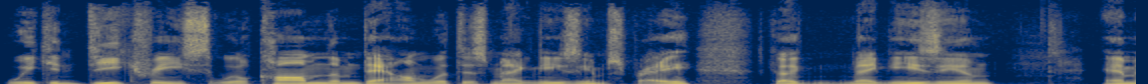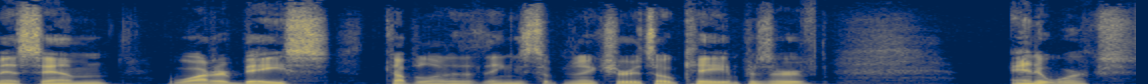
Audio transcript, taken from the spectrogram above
We can decrease, we'll calm them down with this magnesium spray. It's got magnesium, MSM, water base, a couple other things to make sure it's okay and preserved. And it works.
